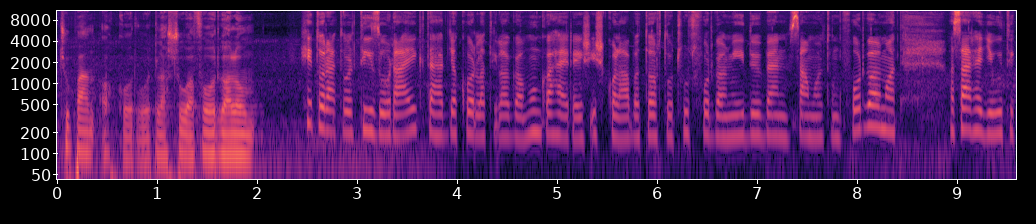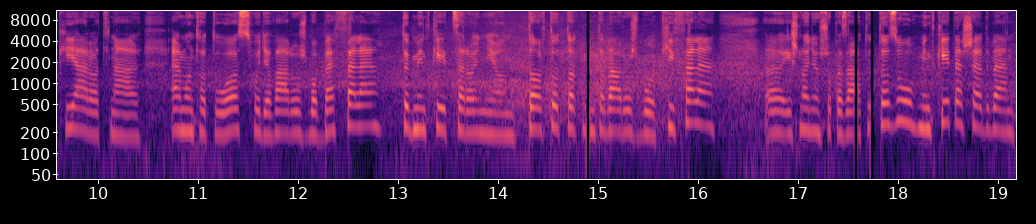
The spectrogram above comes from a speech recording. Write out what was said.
csupán akkor volt lassú a forgalom. 7 órától 10 óráig, tehát gyakorlatilag a munkahelyre és iskolába tartó csúcsforgalmi időben számoltunk forgalmat. A Szárhegyi úti kiáratnál elmondható az, hogy a városba befele több mint kétszer annyian tartottak, mint a városból kifele, és nagyon sok az átutazó. Mindkét esetben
